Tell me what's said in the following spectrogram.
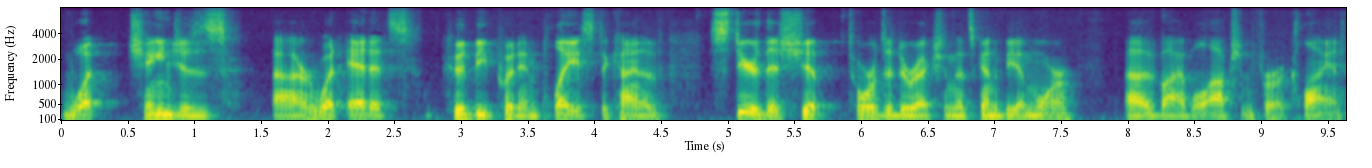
what changes uh, or what edits could be put in place to kind of steer this ship towards a direction that's going to be a more uh, viable option for a client.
